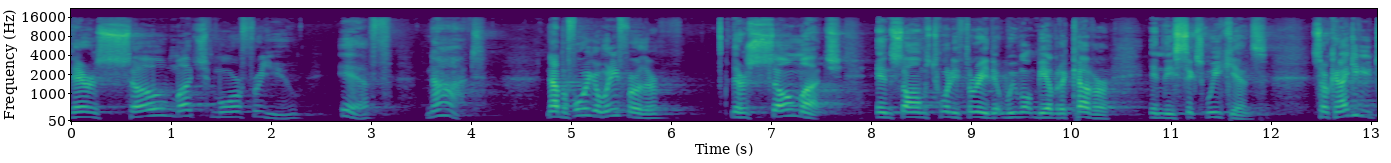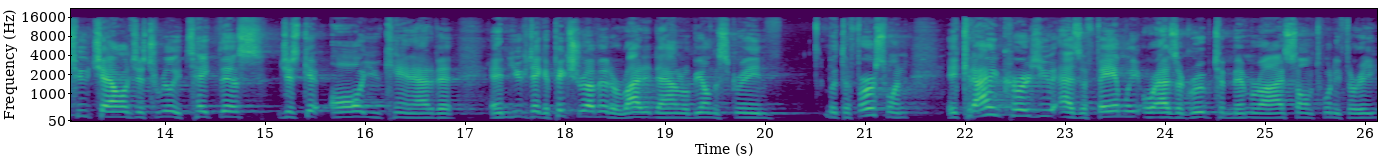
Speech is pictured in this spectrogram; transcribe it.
There's so much more for you if not. Now, before we go any further, there's so much in Psalms 23 that we won't be able to cover in these six weekends. So, can I give you two challenges to really take this, just get all you can out of it, and you can take a picture of it or write it down, it'll be on the screen. But the first one, it, can I encourage you as a family or as a group to memorize Psalm 23?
